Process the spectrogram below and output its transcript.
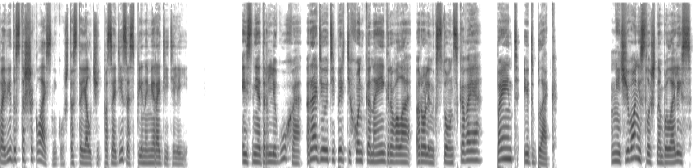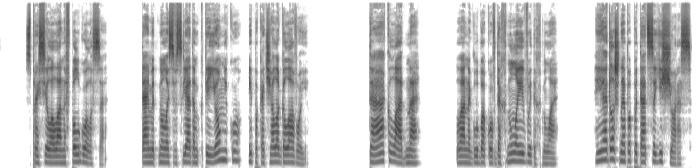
по виду старшекласснику, что стоял чуть позади за спинами родителей. Из недр лягуха радио теперь тихонько наигрывало роллингстоунсковое «Paint It Black». «Ничего не слышно было, Лис?» — спросила Лана в полголоса. Та метнулась взглядом к приемнику и покачала головой. «Так, ладно». Лана глубоко вдохнула и выдохнула. «Я должна попытаться еще раз».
